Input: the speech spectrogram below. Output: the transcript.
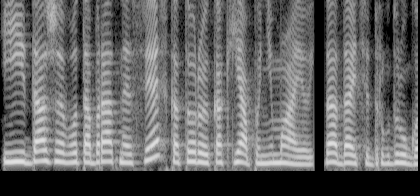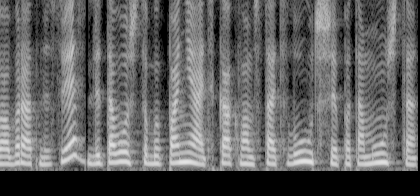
И даже вот обратная связь, которую, как я понимаю, да, дайте друг другу обратную связь для того, чтобы понять, как вам стать лучше, потому что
